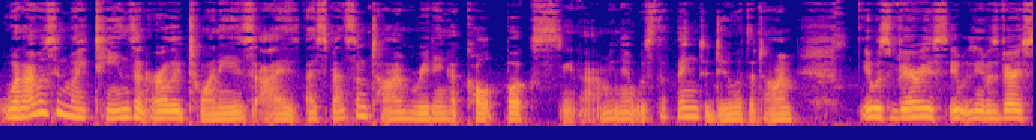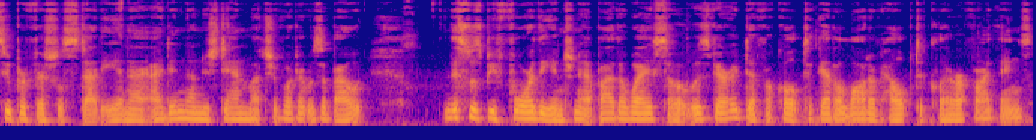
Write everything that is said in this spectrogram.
When I was in my teens and early 20s, I, I spent some time reading occult books. You know, I mean, it was the thing to do at the time. It was very, it was, it was very superficial study, and I, I didn't understand much of what it was about. This was before the internet, by the way, so it was very difficult to get a lot of help to clarify things.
